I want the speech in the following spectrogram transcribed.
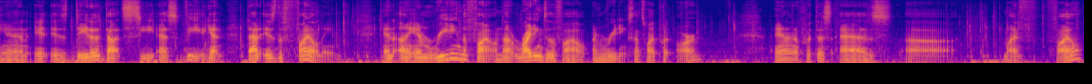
and it is data.csv. Again, that is the file name. And I am reading the file. I'm not writing to the file, I'm reading. So that's why I put R. And I'm going to put this as uh, my file.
